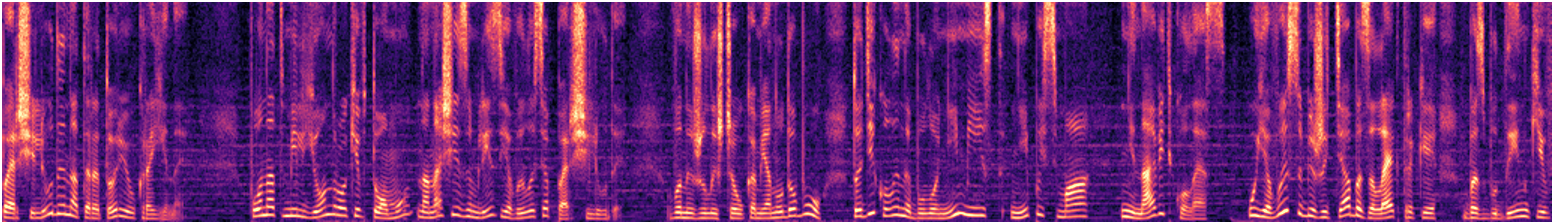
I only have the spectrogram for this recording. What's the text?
перші люди на території України. Понад мільйон років тому на нашій землі з'явилися перші люди. Вони жили ще у кам'яну добу, тоді, коли не було ні міст, ні письма, ні навіть колес. Уяви собі життя без електрики, без будинків,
